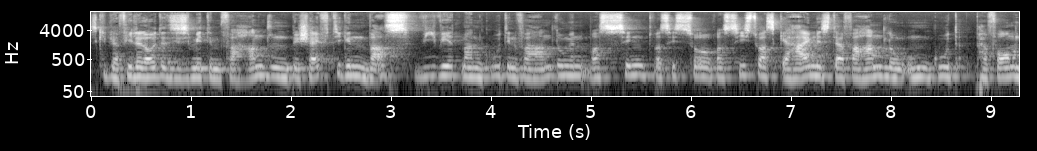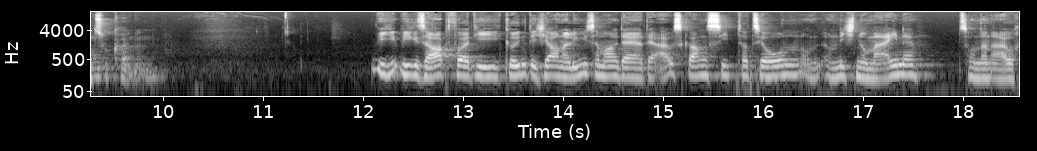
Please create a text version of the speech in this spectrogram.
es gibt ja viele Leute, die sich mit dem Verhandeln beschäftigen. Was, wie wird man gut in Verhandlungen? Was sind, was ist so, was siehst du als Geheimnis der Verhandlung, um gut performen zu können? Wie, wie gesagt, vorher die gründliche Analyse mal der, der Ausgangssituation und, und nicht nur meine, sondern auch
